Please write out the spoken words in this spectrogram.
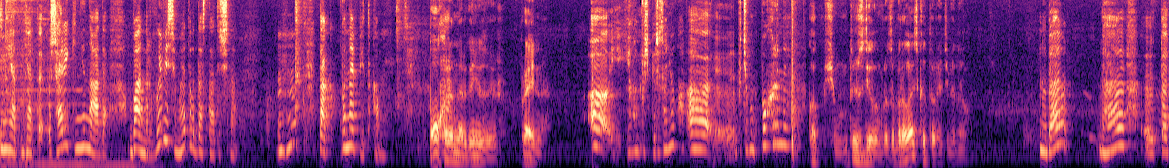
Нет, нет, шарики не надо. Баннер вывесим, этого достаточно. Мгм. Так, по напиткам. Похороны организуешь, правильно? А, я вам позже перезвоню. А, э, почему похороны? Как почему? Ну, ты же с делом разобралась, которое я тебе дал. Ну да, да, э, та-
